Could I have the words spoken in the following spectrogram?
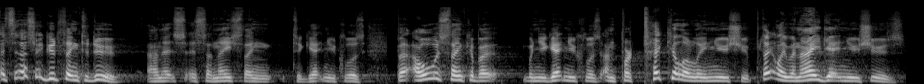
it's, that's a good thing to do, and it's, it's a nice thing to get new clothes. But I always think about when you get new clothes, and particularly new shoes, particularly when I get new shoes.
